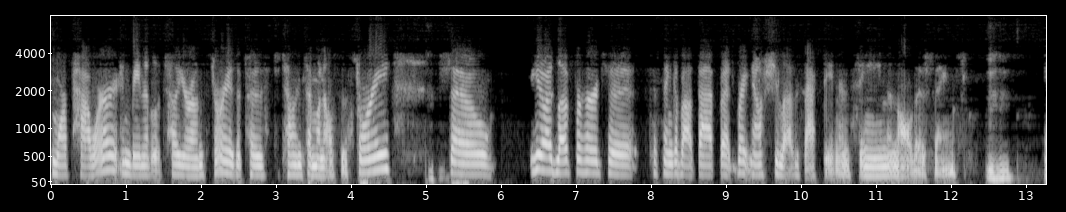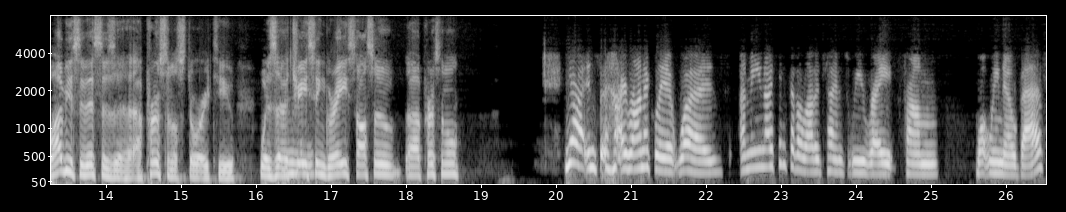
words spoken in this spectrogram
more power in being able to tell your own story as opposed to telling someone else's story. Mm-hmm. So, you know, I'd love for her to to think about that, but right now she loves acting and singing and all those things. Mm-hmm. Well, obviously, this is a, a personal story to you. Was uh, mm-hmm. Chasing Grace also uh, personal? Yeah, and ironically, it was. I mean, I think that a lot of times we write from what we know best,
